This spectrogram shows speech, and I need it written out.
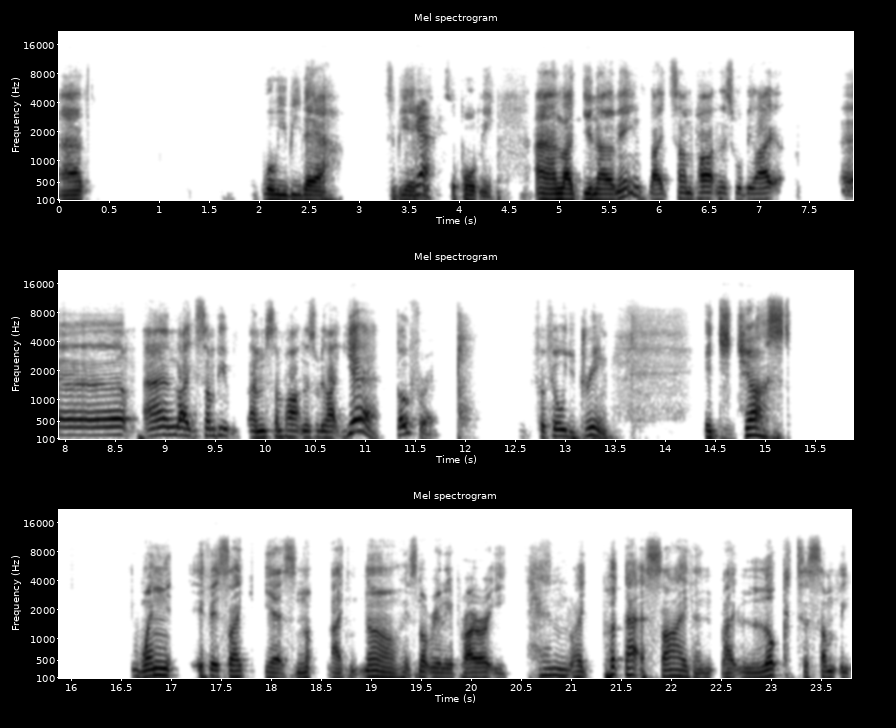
Uh, will you be there to be able yeah. to support me? And like, you know what I mean? Like some partners will be like, uh, and like some people, um, some partners will be like, yeah, go for it, fulfill your dream. It's mm. just when if it's like yeah it's not like no it's not really a priority then like put that aside and like look to something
